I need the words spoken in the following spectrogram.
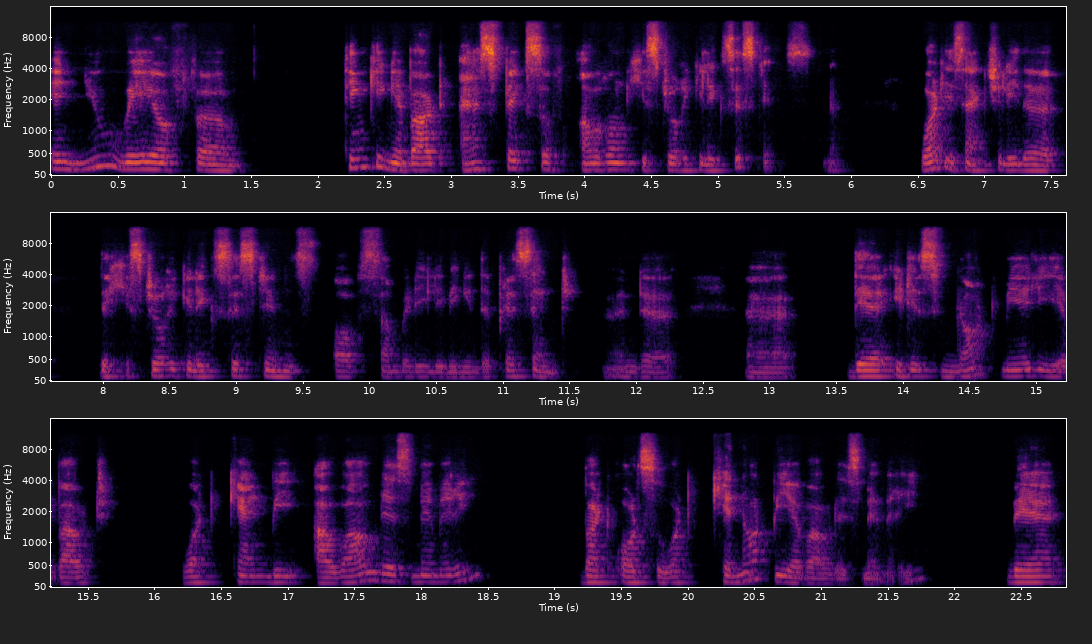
a new way of um, thinking about aspects of our own historical existence. You know, what is actually the, the historical existence of somebody living in the present? And uh, uh, there, it is not merely about what can be avowed as memory, but also what cannot be avowed as memory, where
